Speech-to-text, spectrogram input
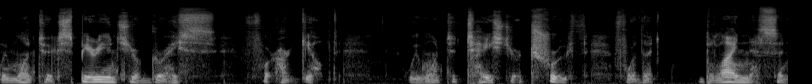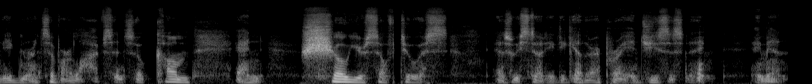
We want to experience your grace for our guilt. We want to taste your truth for the blindness and ignorance of our lives. And so come and show yourself to us as we study together, I pray in Jesus' name. Amen.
